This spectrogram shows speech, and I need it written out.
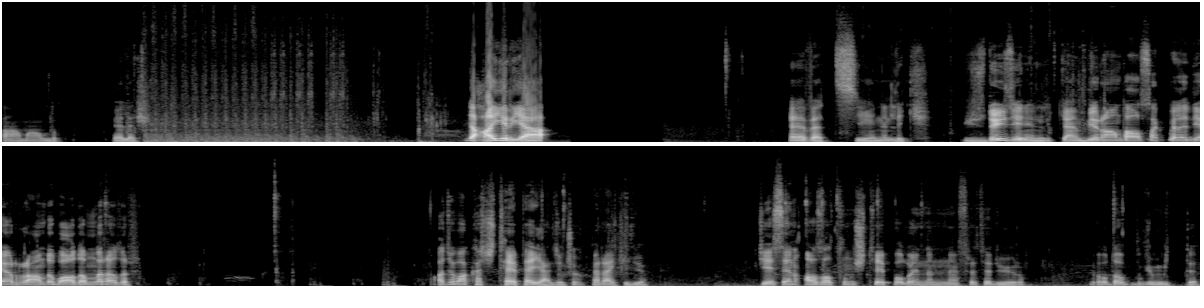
Tamam aldım. Beleş. Ya hayır ya. Evet, yenildik. %100 yenildik. Yani bir round alsak bile diğer roundu bu adamlar alır. Acaba kaç TP gelecek çok merak ediyorum. CS'nin azaltılmış TP olayından nefret ediyorum. O da bugün bitti.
